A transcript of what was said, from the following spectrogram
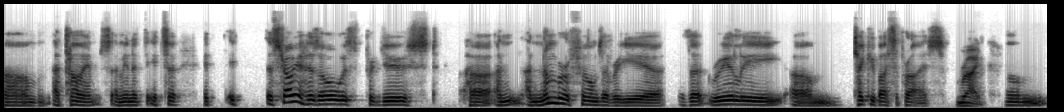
um, at times. I mean, it, it's a it, it Australia has always produced uh, a, a number of films every year that really um, take you by surprise. Right. Um,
